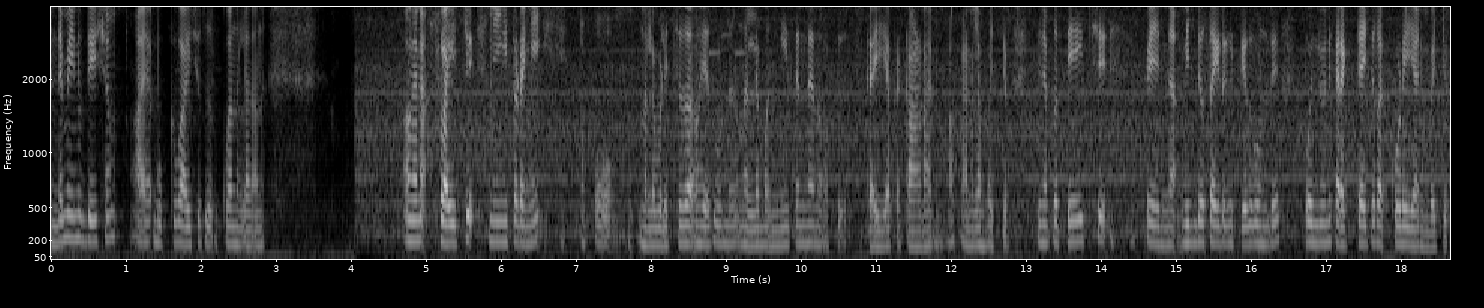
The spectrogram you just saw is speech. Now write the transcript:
എന്റെ മെയിൻ ഉദ്ദേശം ആ ബുക്ക് വായിച്ച് തീർക്കുക എന്നുള്ളതാണ് അങ്ങനെ ഫ്ലൈറ്റ് നീങ്ങി തുടങ്ങി. അപ്പോൾ നല്ല വെളിച്ചതായതുകൊണ്ട് നല്ല ഭംഗി തന്നെ നമുക്ക് സ്കൈ ഒക്കെ കാണാനും ആക്കാനെല്ലാം പറ്റും. പിന്നെ പ്രത്യേകിച്ച് പിന്നെ വിൻഡോ സൈഡ് കിട്ടിയത് കൊണ്ട് പൊന്നുവിന് കറക്റ്റായിട്ട് റെക്കോർഡ് ചെയ്യാനും പറ്റും.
